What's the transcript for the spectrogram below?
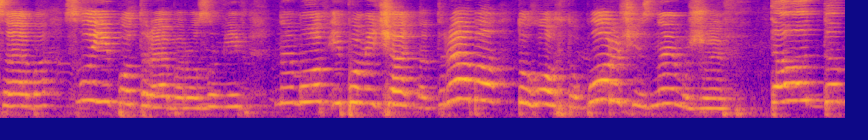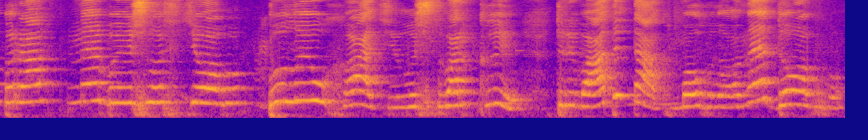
себе, свої потреби розумів, немов і помічать не треба того, хто поруч із ним жив. Та от добра не вийшло з цього. Були у хаті лиш сварки. Тривати так могло недовго.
